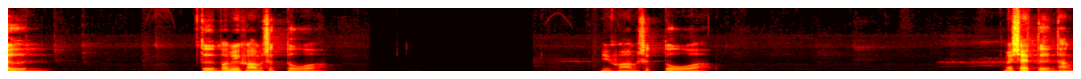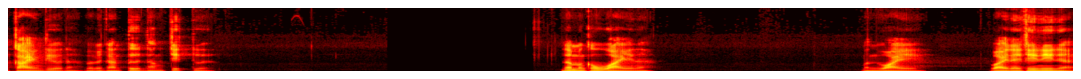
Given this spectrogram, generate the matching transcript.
ตื่น ตื่นเพราะมีความรู้สึกตัว มีความรู้สึกตัว ไม่ใช่ตื่นทางกายอย่างเดียวนะมันเป็นการตื่นทางจิตด้วยแล้วมันก็ไวนะ มันไว ไวในที่นี้เนี่ย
